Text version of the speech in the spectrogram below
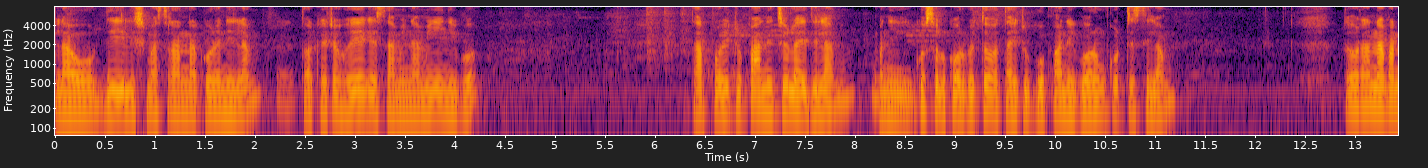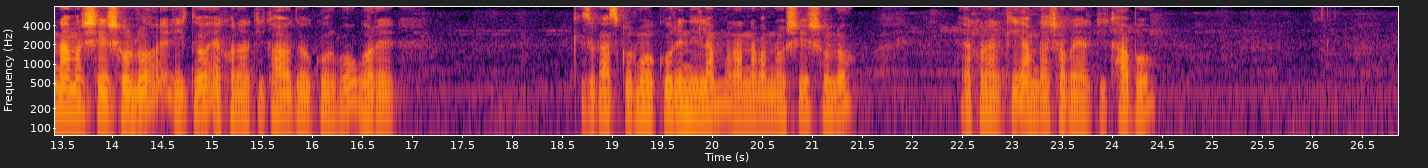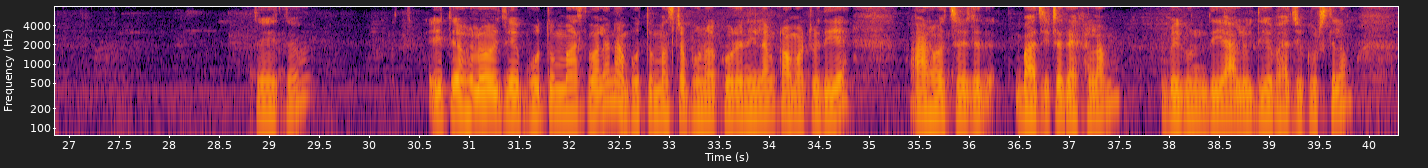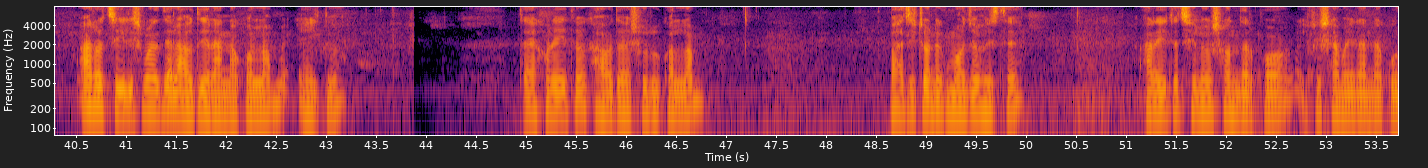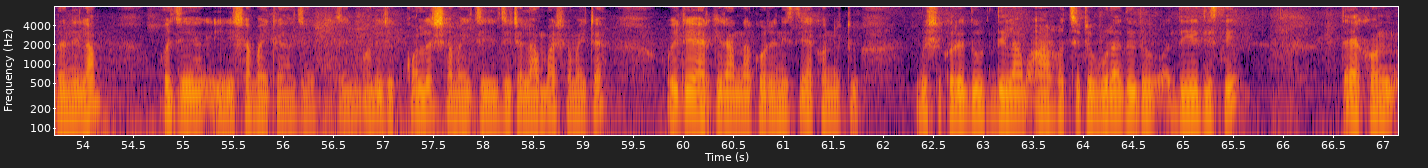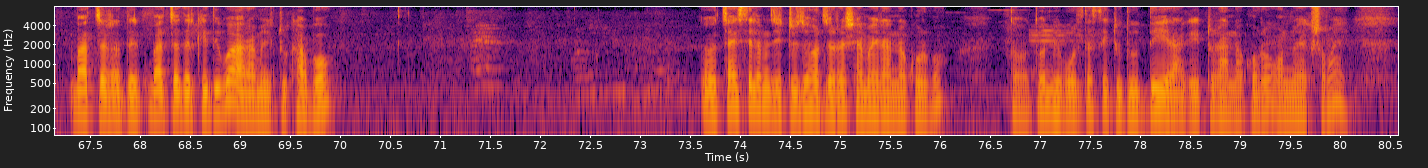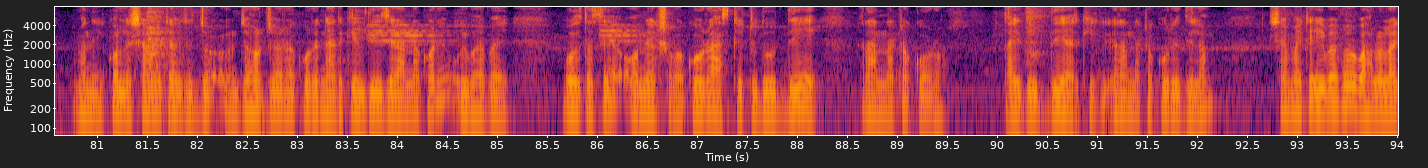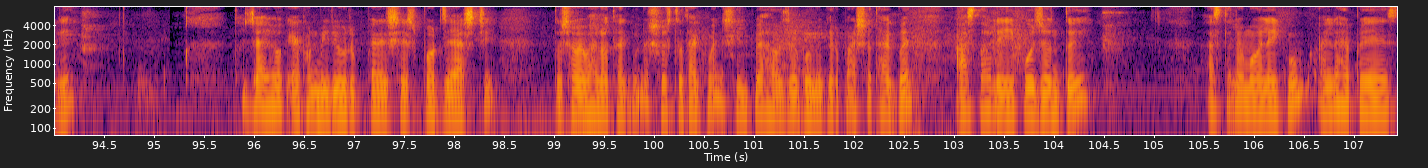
লাউ দিয়ে ইলিশ মাছ রান্না করে নিলাম। তরকারিটা হয়ে গেছে, আমি নামিয়ে নিব। তারপর একটু পানি চুলাই দিলাম। মানে গোসল করবে তো, তাই একটু পানি গরম করতেছিলাম। তো রান্না বান্না আমার শেষ হলো। এই তো এখন আর কি খাওয়া দাওয়া করব। ঘরে কিছু কাজকর্ম করে নিলাম রান্না বান্নাও শেষ হলো। এখন আর কি আমরা সবাই আর কি খাব। এই তো। এটা হলো ওই যে ভুতুম মাছ বলে না? ভুতুম মাছটা ভুনা করে নিলাম টমেটো দিয়ে। আর হচ্ছে যে ভাজিটা দেখালাম। বেগুন দিয়ে, আলু দিয়ে ভাজি করছিলাম। আর হচ্ছে ইলিশ মাছ দিয়ে লাউ দিয়ে রান্না করলাম। এই তো। তো এখন এই তো খাওয়া দাওয়া শুরু করলাম। ভাজিটা অনেক মজা হয়েছে। আর এটা ছিল সন্ধ্যার পর। একটু সামাই রান্না করে নিলাম। ওই যে এই সামাইটা যে বলে যে কলের সামাই যে, যেটা লম্বা সামাইটা। ওইটাই আর কি রান্না করে নিছি। এখন একটু বেশি করে দুধ দিলাম আর হচ্ছে একটু গুঁড়া দুধ দিয়ে দিছি। তো এখন বাচ্চাদের বাচ্চাদেরকে দিব আর আমি একটু খাব। তো চাইছিলাম যে একটু ঝরঝরা সেমাই রান্না করব। তো তন্নি বলতেছে একটু দুধ দিয়ে এর আগে একটু রান্না করো অন্য এক সময়। মানে কলের সামনেটা ওই যে ঝরঝরা করে নারকেল দিয়ে যে রান্না করে ওইভাবে বলতেছে অনেক সময় করো, আজকে একটু দুধ দিয়ে রান্নাটা করো। তাই দুধ দিয়ে আর কি রান্নাটা করে দিলাম। সেমাইটা এইভাবেও ভালো লাগে। তো যাই হোক, এখন ভিডিওর প্রায় শেষ পর্যায়ে আসছি। তো সবাই ভালো থাকবেন, সুস্থ থাকবেন, শিল্পী হাউজের বলকের পাশে থাকবেন। আজ তাহলে এই পর্যন্তই। আসসালামু আলাইকুম, আল্লাহ হাফেজ।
